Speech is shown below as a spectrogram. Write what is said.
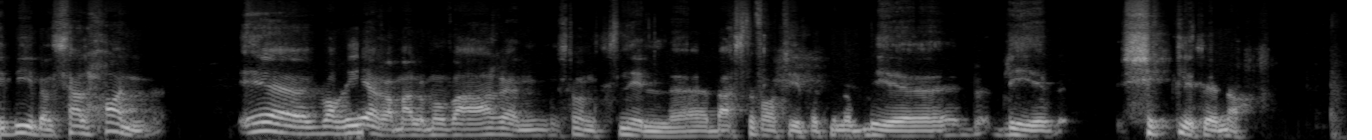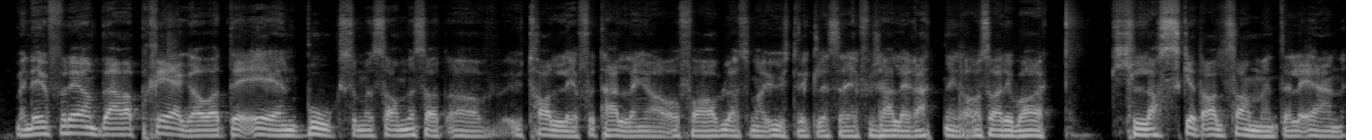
i Bibelen, selv han jeg varierer mellom å være en sånn snill eh, bestefar-type til å bli, eh, bli skikkelig sinna. Men det er jo fordi han bærer preg av at det er en bok som er sammensatt av utallige fortellinger og fabler som har utviklet seg i forskjellige retninger, og så har de bare klasket alt sammen til en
